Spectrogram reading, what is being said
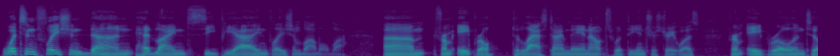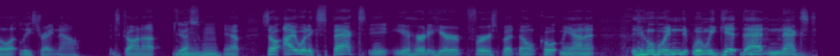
what's inflation done? Headline CPI inflation, blah, blah, blah. Um, from April to the last time they announced what the interest rate was, from April until at least right now. It's gone up. Yes. Yep. So I would expect you heard it here first, but don't quote me on it. when when we get that next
